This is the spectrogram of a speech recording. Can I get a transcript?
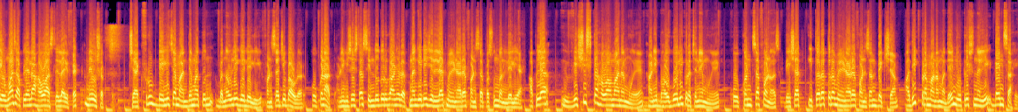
तेव्हाच आपल्याला हवा असलेला इफेक्ट मिळू शकतो. जॅकफ्रूट डेलीच्या माध्यमातून बनवली गेलेली फणसाची पावडर कोकणात आणि विशेषतः सिंधुदुर्ग आणि रत्नागिरी जिल्ह्यात मिळणाऱ्या फणसापासून बनलेली आहे. आपल्या विशिष्ट हवामानामुळे आणि भौगोलिक रचनेमुळे कोकणचा फणस देशात इतरत्र मिळणाऱ्या फणसांपेक्षा अधिक प्रमाणामध्ये न्यूट्रिशनली डेन्स आहे.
